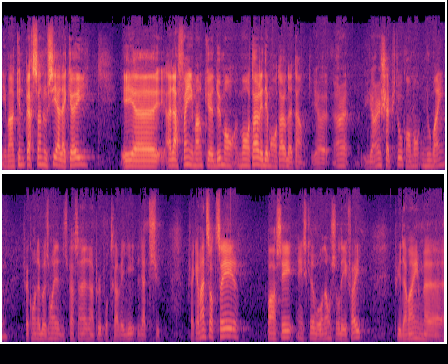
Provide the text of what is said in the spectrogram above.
Il manque une personne aussi à l'accueil. Et euh, à la fin, il manque deux monteurs et démonteurs de tente. Il y a un, chapiteau qu'on monte nous-mêmes, fait qu'on a besoin du personnel un peu pour travailler là-dessus. Fait qu'avant de sortir, passez, inscrivez vos noms sur les feuilles. Puis de même, euh,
